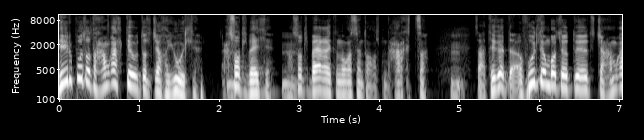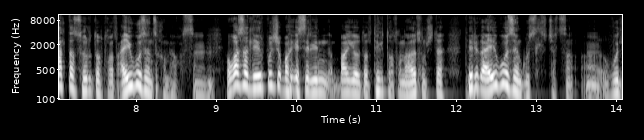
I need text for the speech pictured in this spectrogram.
Ливерпул бол хамгаалтын хувьд бол жоохон юу илээ. Асуудал байлээ. Асуудал байгаа гэдэг нь угаасаа тоглолтод харагдсан. За тэгээд Фулиан бол одоо чи хамгаалтаа сөрөг товтгол аюулгүй сан зохион байгуулсан. Угаасаа Ливерпул шиг баг эсрэг энэ багийн хувьд бол тэг тоглох нь ойлгомжтой. Тэрийг аюулгүй сан гүйцэлж чадсан. Фул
